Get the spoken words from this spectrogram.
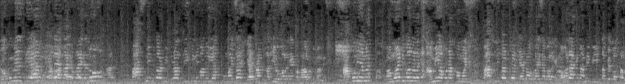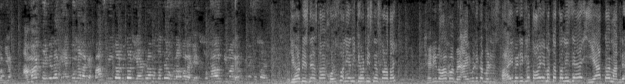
ডকুমেণ্ট দিয়া মুঠতে কথাই জানো পাঁচ মিনিটৰ ভিতৰত যিখিনি মানুহ ইয়াত সোমাইছে ইয়াৰ পৰা খালী হ'ব লাগে কথা হ'ল কিমানে আপুনি আমাক সময় দিব নালাগে আমি আপোনাক সময় দিছো। পাঁচ মিনিটৰ ভিতৰত ইয়াৰ পৰা ওলাই যাব লাগে। নহ'লে কিন্তু আমি বিহিত ব্যৱস্থা ল'ম ইয়াত। আমাক সেইবিলাক একো নালাগে। পাঁচ মিনিটৰ ভিতৰত ইয়াৰ পৰা মুঠতে ওলাব লাগে। কথা হ'ল কিমানে কিহৰ বিজনেছ তই? সৰু ছোৱালী আনি কিহৰ বিজনেছ কৰ তই? হেৰি নহয় মই আয়ুৰ্বেদিকৰ মেডিচিন আয়ুৰ্বেদিক লৈ তই এইমাত্ৰ কলি যে ইয়াত তই মাদ্ৰা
